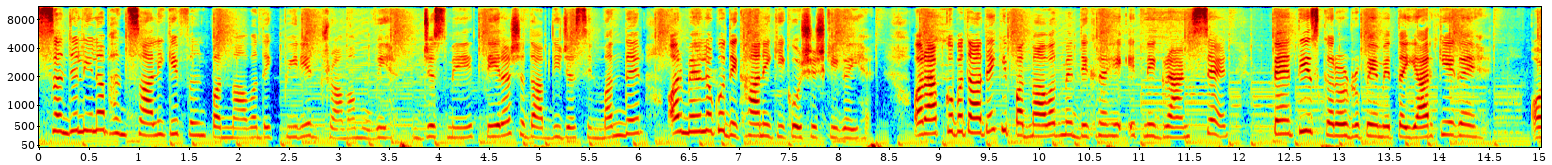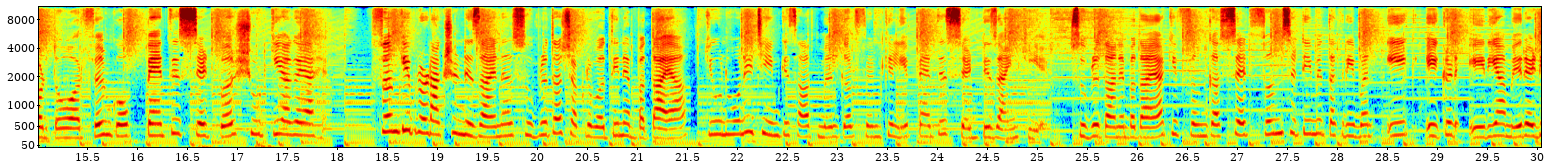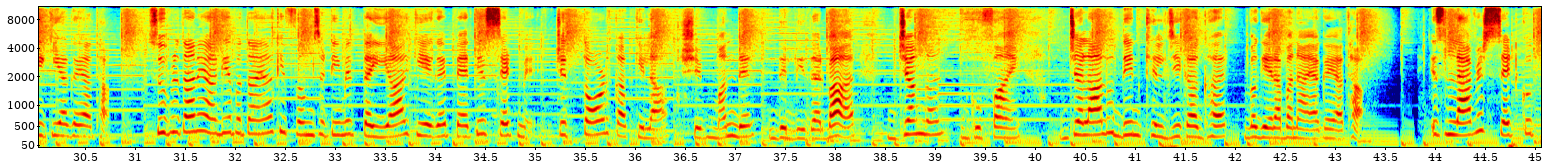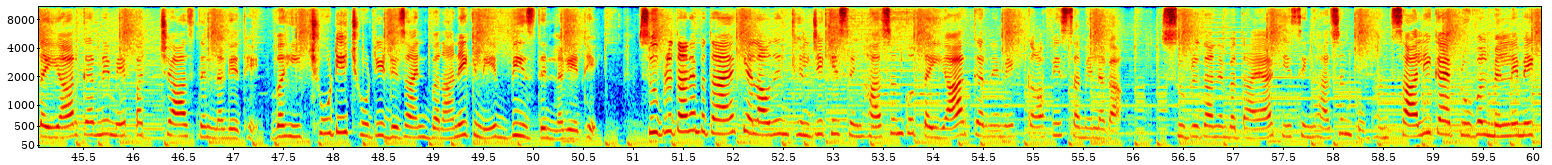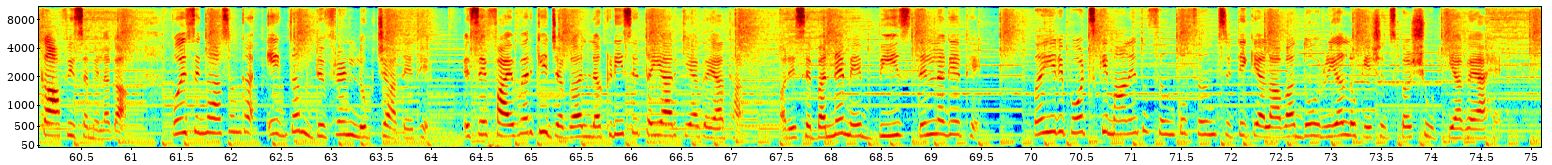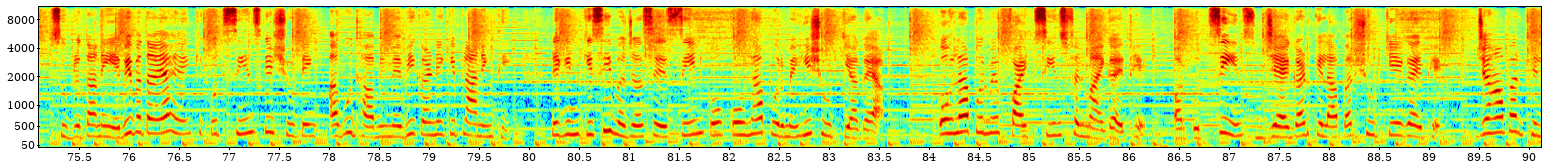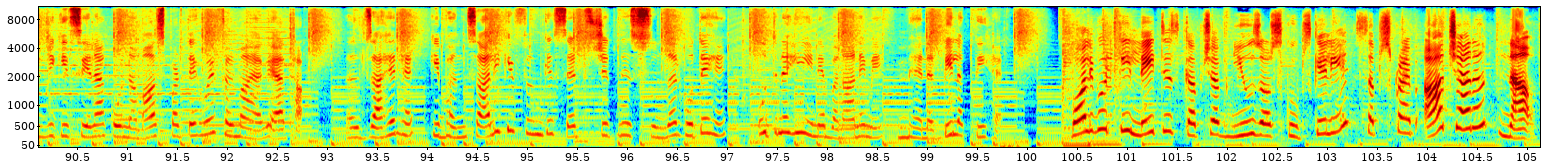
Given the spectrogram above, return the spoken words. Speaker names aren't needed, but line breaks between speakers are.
संजय लीला भंसाली की फ़िल्म पद्मावत एक period drama movie है, जिसमें तेरह शताब्दी जैसे मंदिर और महलों को दिखाने की कोशिश की गई है। और आपको बता दें कि पद्मावत में दिख रहे इतने ग्रैंड सेट 35 करोड़ रुपए में तैयार किए गए हैं, और तो और फ़िल्म को 35 सेट पर शूट किया गया है। फ़िल्म की प्रोडक्शन डिज़ाइनर सुब्रता चक्रवर्ती ने बताया कि उन्होंने टीम के साथ मिलकर फ़िल्म के लिए 35 सेट डिज़ाइन किए। सुब्रता ने बताया कि फ़िल्म का सेट फ़िल्म सिटी में तकरीबन एक एकड़ एरिया में रेडी किया गया था। सुब्रता ने आगे बताया कि फ़िल्म सिटी में तैयार किए गए 35 सेट में चित्तौड़ का किला, शिव मंदिर, दिल्ली दरबार, जंगल, गुफाएँ, जलालुद्दीन खिलजी का घर वगैरह बनाया गया था। इस लैविश सेट को तैयार करने में 50 दिन लगे थे। वहीं छोटी छोटी डिज़ाइन बनाने के लिए 20 दिन लगे थे। सुब्रता ने बताया कि अलाउद्दीन खिलजी के सिंहासन को तैयार करने में काफ़ी समय लगा। सुब्रता ने बताया कि सिंहासन को भंसाली का अप्रूवल मिलने में काफ़ी समय लगा। वो इस सिंहासन का एकदम डिफरेंट लुक चाहते थे। इसे फाइबर की जगह लकड़ी से तैयार किया गया था और इसे बनने में 20 दिन लगे थे। वहीं रिपोर्ट्स की माने तो फ़िल्म को फ़िल्म सिटी के अलावा दो रियल लोकेशंस पर शूट किया गया है। सुब्रता ने यह भी बताया है कि कुछ सीन्स की शूटिंग अबू धाबी में भी करने की प्लानिंग थी, लेकिन किसी वजह से इस सीन को कोल्हापुर में ही शूट किया गया। कोल्हापुर में फाइट सीन्स फिल्माए गए थे और कुछ सीन्स जयगढ़ किला पर शूट किए गए थे। जहाँ पर खिलजी की सेना को नमाज़ पढ़ते हुए फिल्माया गया था। ज़ाहिर है कि भंसाली की फ़िल्म के सेट्स जितने सुंदर होते हैं, उतने ही इन्हें बनाने में मेहनत भी लगती है। बॉलीवुड की लेटेस्ट गपशप न्यूज़ और स्कूप्स के लिए सब्सक्राइब आर चैनल नाउ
